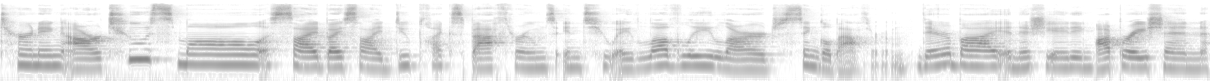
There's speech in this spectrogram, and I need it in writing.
turning our two small side by side duplex bathrooms into a lovely large single bathroom, thereby initiating Operation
